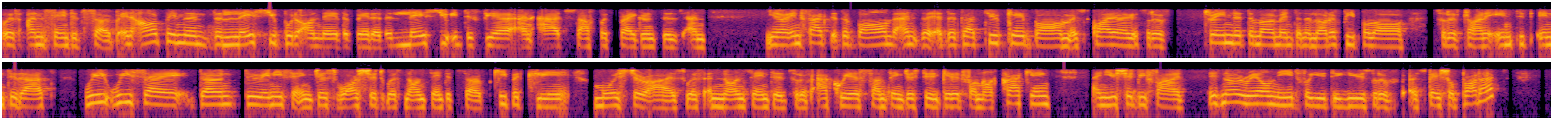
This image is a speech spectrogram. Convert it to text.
with unscented soap. In our opinion, the less you put on there, the better. The less you interfere and add stuff with fragrances. And, you know, in fact, the balm and the, the tattoo care balm is quite a sort of trend at the moment, and a lot of people are sort of trying to into, into that we we say don't do anything. Just wash it with non-scented soap. Keep it clean. Moisturize with a non-scented sort of aqueous something just to get it from not cracking, and you should be fine. There's no real need for you to use sort of a special product.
